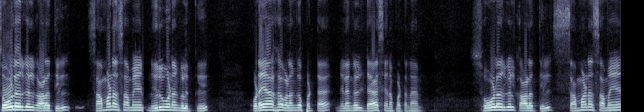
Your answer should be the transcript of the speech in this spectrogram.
சோழர்கள் காலத்தில் சமண சமய நிறுவனங்களுக்கு கொடையாக வழங்கப்பட்ட நிலங்கள் டேஸ் எனப்பட்டன. சோழர்கள் காலத்தில் சமண சமய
